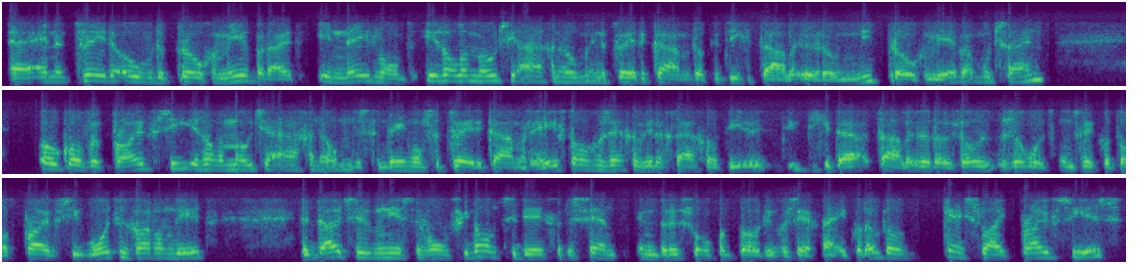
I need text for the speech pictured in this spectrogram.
Eh, en een tweede over de programmeerbaarheid. In Nederland is al een motie aangenomen in de Tweede Kamer dat de digitale euro niet programmeerbaar moet zijn. Ook over privacy is al een motie aangenomen. Dus de Nederlandse Tweede Kamer heeft al gezegd... we willen graag dat die, digitale euro zo, zo wordt ontwikkeld... dat privacy wordt gegarandeerd. De Duitse minister van Financiën heeft recent in Brussel op een podium gezegd... Nou, ik wil ook dat cash-like privacy is.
